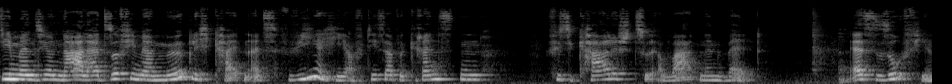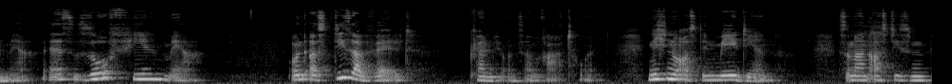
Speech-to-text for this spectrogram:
dimensionaler, hat so viel mehr Möglichkeiten, als wir hier auf dieser begrenzten, physikalisch zu erwartenden Welt. Er ist so viel mehr. Er ist so viel mehr. Und aus dieser Welt können wir unseren Rat holen. Nicht nur aus den Medien, sondern aus diesem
